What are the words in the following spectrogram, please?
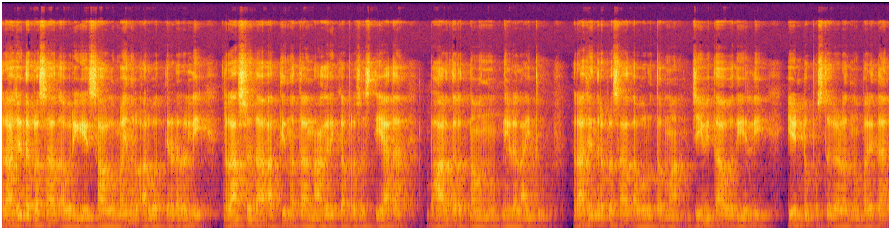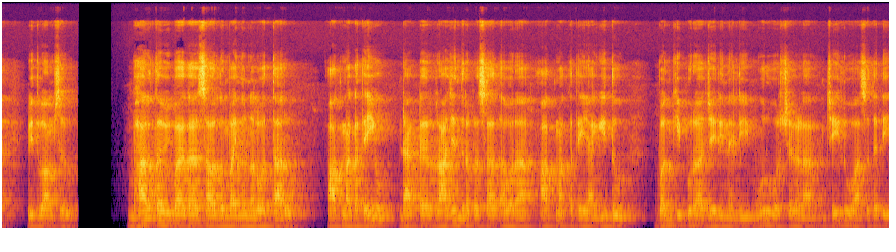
ರಾಜೇಂದ್ರ ಪ್ರಸಾದ್ ಅವರಿಗೆ ಸಾವಿರದ ಒಂಬೈನೂರ ಅರವತ್ತೆರಡರಲ್ಲಿ ರಾಷ್ಟ್ರದ ಅತ್ಯುನ್ನತ ನಾಗರಿಕ ಪ್ರಶಸ್ತಿಯಾದ ಭಾರತ ರತ್ನವನ್ನು ನೀಡಲಾಯಿತು. ರಾಜೇಂದ್ರ ಪ್ರಸಾದ್ ಅವರು ತಮ್ಮ ಜೀವಿತಾವಧಿಯಲ್ಲಿ ಎಂಟು ಪುಸ್ತಕಗಳನ್ನು ಬರೆದ ವಿದ್ವಾಂಸರು. ಭಾರತ ವಿಭಾಗ ಸಾವಿರದ ಒಂಬೈನೂರ ನಲವತ್ತಾರು. ಆತ್ಮಕಥೆಯು ಡಾಕ್ಟರ್ ರಾಜೇಂದ್ರ ಪ್ರಸಾದ್ ಅವರ ಆತ್ಮಕಥೆಯಾಗಿದ್ದು, ಬಂಕಿಪುರ ಜೈಲಿನಲ್ಲಿ ಮೂರು ವರ್ಷಗಳ ಜೈಲು ವಾಸದಲ್ಲಿ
